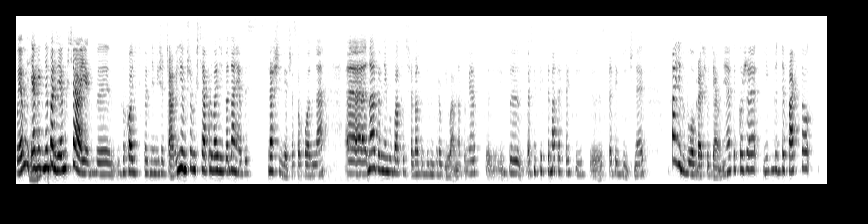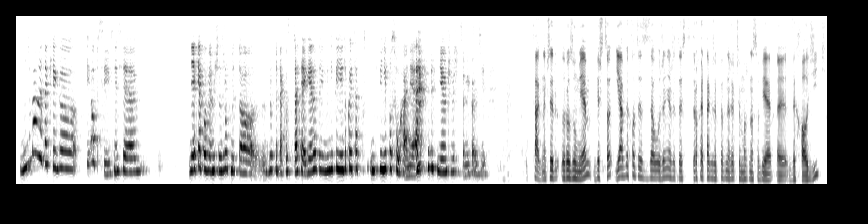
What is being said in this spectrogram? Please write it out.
Bo ja, ja mhm. jak najbardziej, ja bym chciała jakby wychodzić z pewnymi rzeczami. Nie wiem, czy bym chciała prowadzić badania, bo to jest straszliwie czasochłodne. E, no ale pewnie jakby była potrzeba, to bym zrobiła. Natomiast e, jakby właśnie w tych tematach takich e, strategicznych fajnie by było brać udział, nie? Tylko, że jakby de facto no nie mamy takiego, takiej opcji, w sensie jak ja powiem, że zróbmy to, zróbmy taką strategię, no to nikt mnie nie do końca nikt mnie nie posłucha, nie? nie wiem, czy wiesz, o co mi chodzi. Tak, znaczy rozumiem. Wiesz co, ja wychodzę z założenia, że to jest trochę tak, że pewne rzeczy można sobie e, wychodzić.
